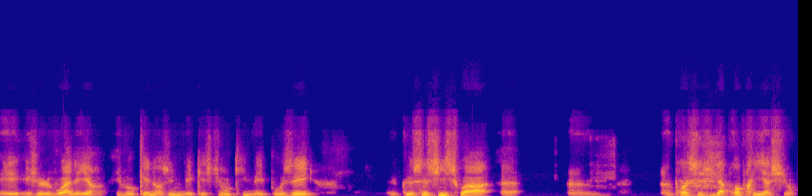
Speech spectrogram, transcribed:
et je le vois d'ailleurs évoqué dans une des questions qui m'est posée, que ceci soit un, processus d'appropriation.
